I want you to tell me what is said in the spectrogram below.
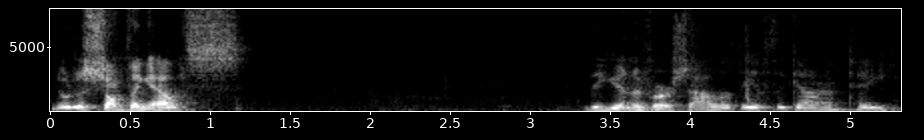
Notice something else the universality of the guarantee.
